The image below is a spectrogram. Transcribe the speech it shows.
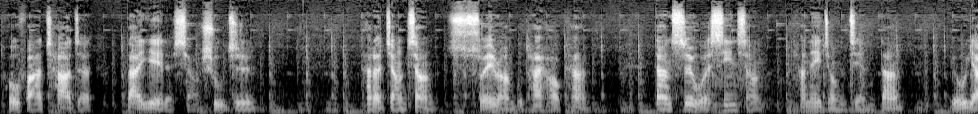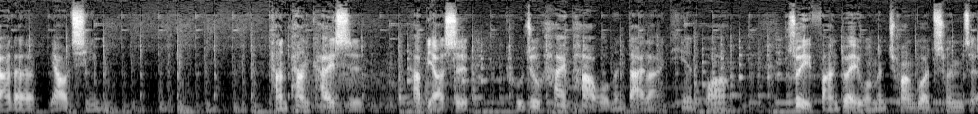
头发插着带叶的小树枝。他的长相虽然不太好看，但是我欣赏他那种简单、优雅的表情。谈判开始，他表示土著害怕我们带来天花。所以反对我们穿过村子，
